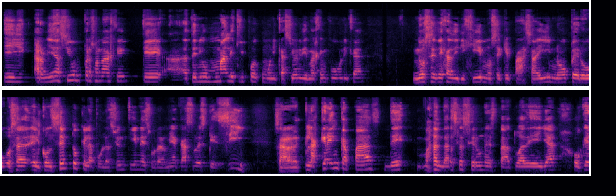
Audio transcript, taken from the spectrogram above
Y Armida ha sido un personaje que ha tenido un mal equipo de comunicación y de imagen pública. No se deja dirigir, no sé qué pasa ahí, ¿no? Pero, o sea, el concepto que la población tiene sobre Armida Castro es que sí, sea, la creen capaz de mandarse a hacer una estatua de ella o que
